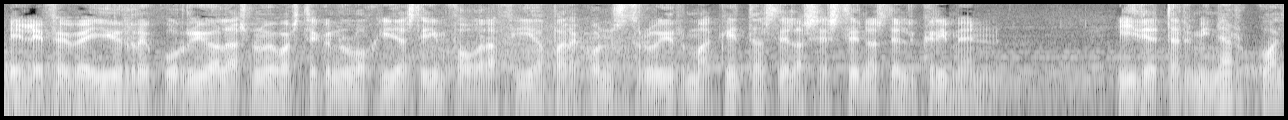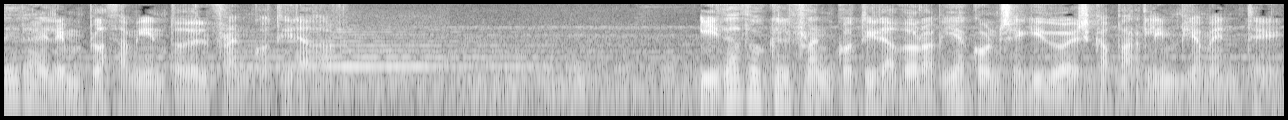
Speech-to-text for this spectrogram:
El FBI recurrió a las nuevas tecnologías de infografía para construir maquetas de las escenas del crimen y determinar cuál era el emplazamiento del francotirador. Y dado que el francotirador había conseguido escapar limpiamente,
